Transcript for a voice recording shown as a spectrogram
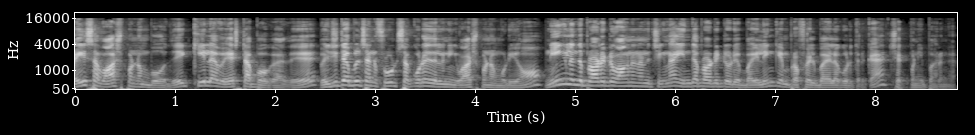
ரைஸை வாஷ் பண்ணும்போது கீழே வேஸ்டா போகாது. வெஜிடபிள்ஸ் அண்ட் ஃப்ரூட்ஸை கூட இதுல நீங்க வாஷ் பண்ண முடியும். நீங்களும் இந்த ப்ராடக்ட் வாங்கணும்னு நினைச்சீங்கன்னா இந்த ப்ராடக்ட்டோட பை லிங்க் என் ப்ரொஃபைல் பைல கொடுத்துருக்கேன். செக் பண்ணி பாருங்க.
